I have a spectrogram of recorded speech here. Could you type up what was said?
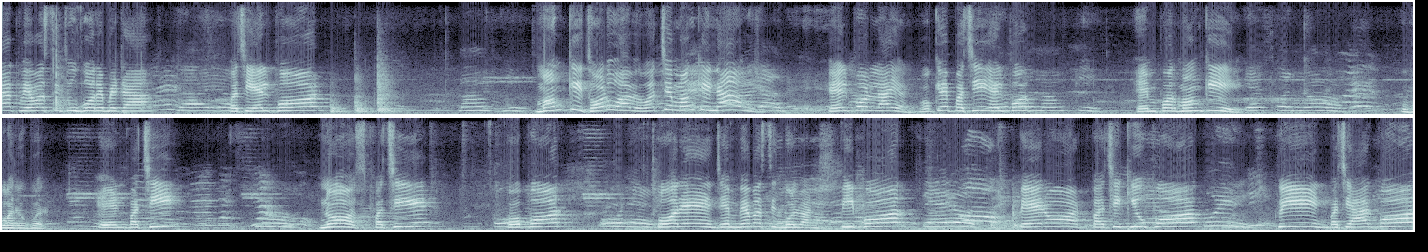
રાખ વ્યવસ્થિત ઊભો રે બેટા. પછી એલ ફોર મંકી થોડું આવે વચ્ચે મંકી ના આવું એલ ફોર લાયન ઓકે? પછી L for M for monkey. ઊભો રે ઊભો રે. એન પછી? નોસ પછી? ઓ ફોર ઓરેન્જ એમ વ્યવસ્થિત બોલવાનું. પી ફોર પેરોટ પછી ક્યુ ફોર ક્વીન પછી આર ફોર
